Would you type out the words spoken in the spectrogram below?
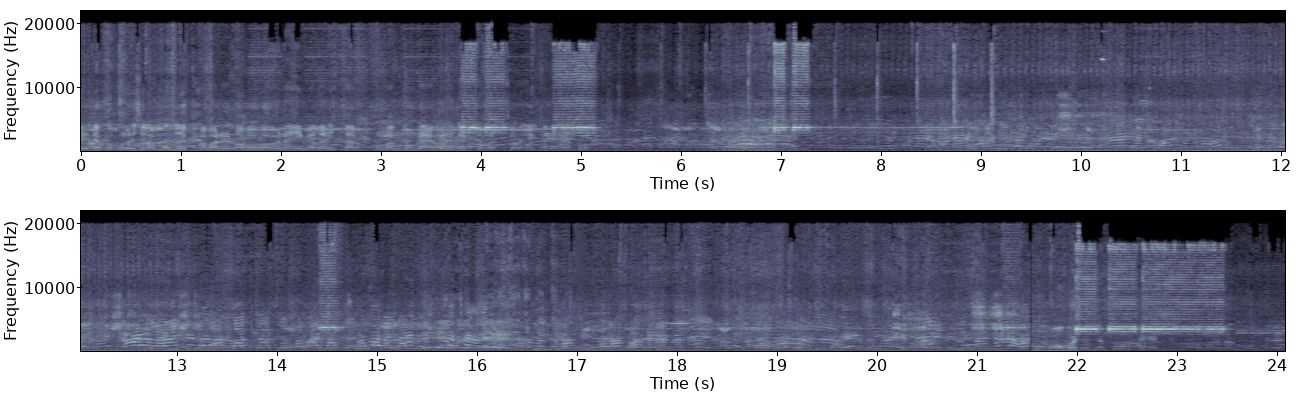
এই দেখো, বলেছিলাম না যে খাবারের অভাব হবে না এই মেলায়, তার প্রমাণ তোমরা এখনই দেখতে পাচ্ছ। এখানে দেখো। অবশেষে পৌঁছে গেছি মন্দিরের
